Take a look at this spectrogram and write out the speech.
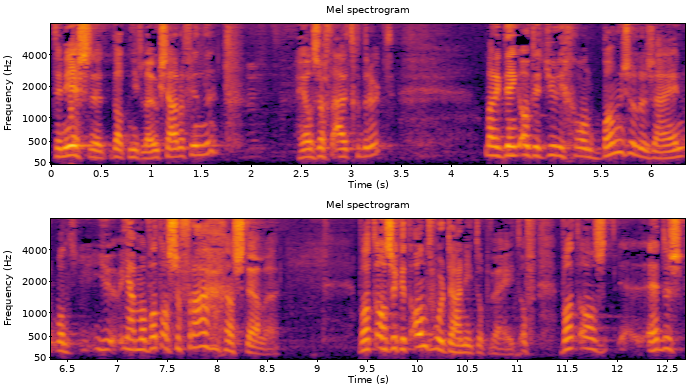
ten eerste dat niet leuk zouden vinden. Heel zacht uitgedrukt. Maar ik denk ook dat jullie gewoon bang zullen zijn. Want ja, maar wat als ze vragen gaan stellen? Wat als ik het antwoord daar niet op weet? Of wat als. Dus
